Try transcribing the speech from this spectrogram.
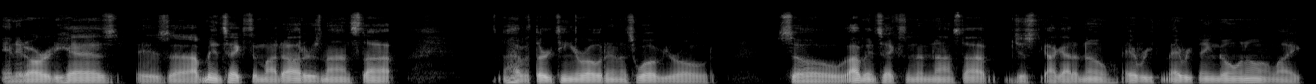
and it already has. Is uh, I've been texting my daughters nonstop. I have a 13 year old and a 12 year old, so I've been texting them nonstop. Just I gotta know every everything going on. Like,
